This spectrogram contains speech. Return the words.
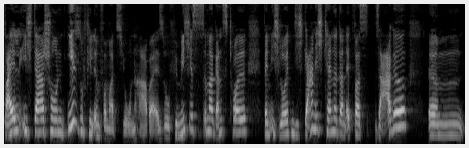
weil ich da schon eh so viel Information habe. Also für mich ist es immer ganz toll, wenn ich Leuten, die ich gar nicht kenne, dann etwas sage, ähm,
